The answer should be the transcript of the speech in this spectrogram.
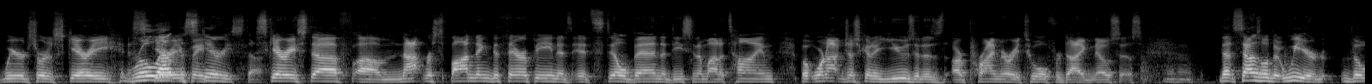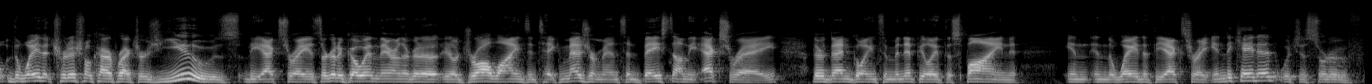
weird, sort of scary. Mm-hmm. Rule out scary the scary stuff. Scary stuff. Um, not responding to therapy, and it's, it's still been a decent amount of time. But we're not just going to use it as our primary tool for diagnosis. That sounds a little bit weird. The, the way that traditional chiropractors use the X-ray is they're going to go in there and they're going to you know draw lines and take measurements, and based on the X-ray, they're then going to manipulate the spine in in the way that the X-ray indicated, which is sort of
